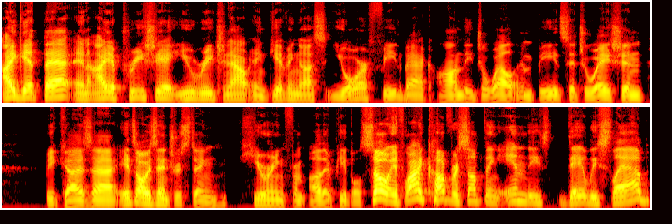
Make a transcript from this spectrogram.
I get that, and I appreciate you reaching out and giving us your feedback on the Joel Embiid situation because uh, it's always interesting hearing from other people. So if I cover something in the daily slab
